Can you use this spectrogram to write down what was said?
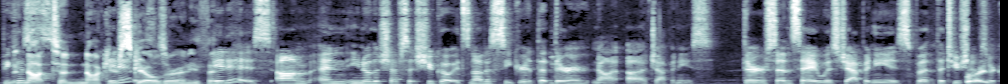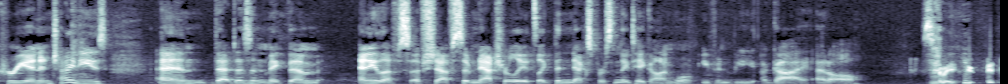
because Not to knock your it is. skills or anything. It is, um, and you know the chefs at Shuko. It's not a secret that they're not uh, Japanese. Their sensei was Japanese, but the two chefs Right. are Korean and Chinese, and that doesn't make them any less of chefs. So naturally, it's like the next person they take on won't even be a guy at all. I mean, it's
